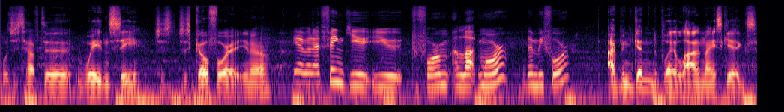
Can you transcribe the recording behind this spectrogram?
we'll just have to wait and see. Just just go for it, you know. Yeah, but I think you you perform a lot more than before. I've been getting to play a lot of nice gigs.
